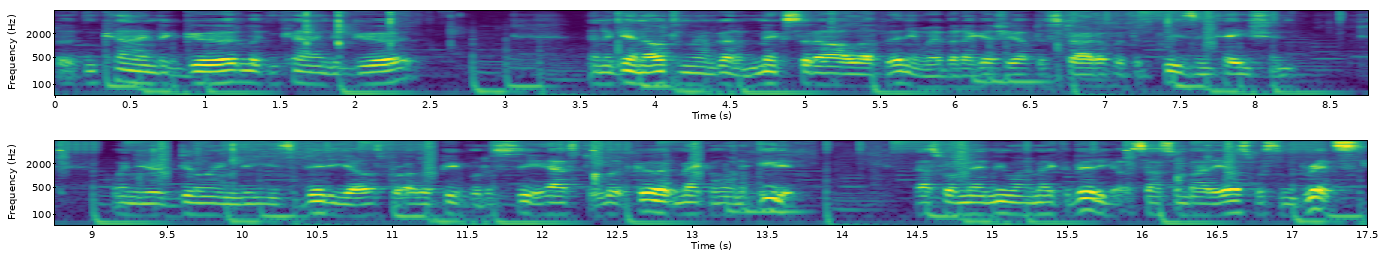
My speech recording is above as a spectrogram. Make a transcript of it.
looking kind of good, looking kind of good. And again, ultimately, I'm gonna mix it all up anyway, but I guess you have to start off with the presentation when you're doing these videos for other people to see. It has to look good, make them wanna eat it. That's what made me wanna make the video. Saw somebody else with some grits.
